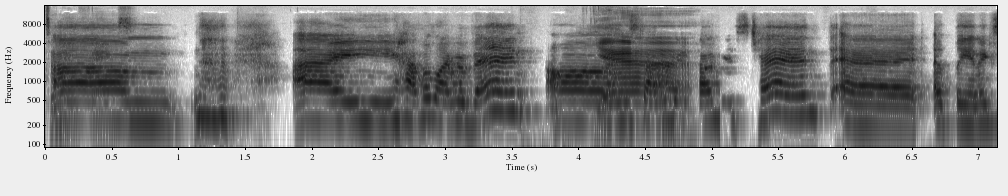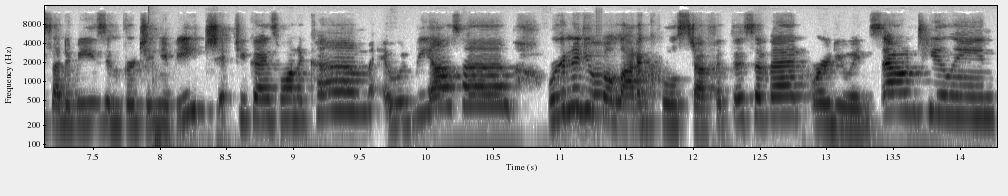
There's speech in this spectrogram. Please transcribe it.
That's amazing. Um, I have a live event on yeah. Saturday, August 10th at Atlantic Sotheby's in Virginia Beach. If you guys want to come, it would be awesome. We're going to do a lot of cool stuff at this event. We're doing sound healing.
